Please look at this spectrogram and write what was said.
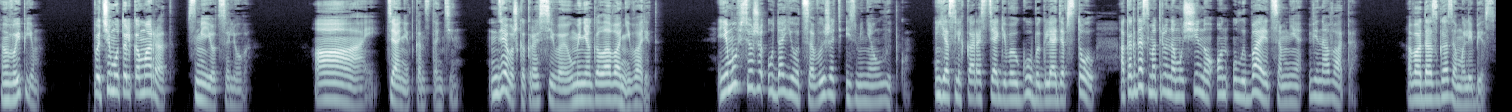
«Выпьем?» «Почему только Марат?» — смеется Лева. «Ай!» — тянет Константин. «Девушка красивая, у меня голова не варит». Ему все же удается выжать из меня улыбку. Я слегка растягиваю губы, глядя в стол, а когда смотрю на мужчину, он улыбается мне виновато. «Вода с газом или без?»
